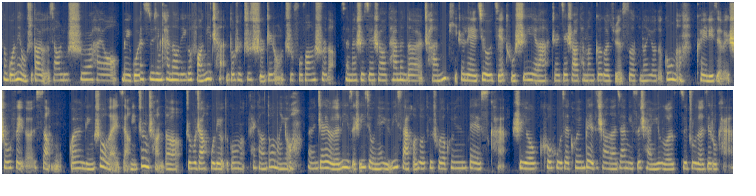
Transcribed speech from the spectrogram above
像国内我知道有的像律师，还有美。国最近看到的一个房地产都是支持这种支付方式的。下面是介绍他们的产品，这里就截图示意啦。这介绍他们各个角色可能有的功能，可以理解为收费的项目。关于零售来讲，你正常的支付账户里有的功能，它可能都能有。嗯，这里有的例子是一九年与 Visa 合作推出的 Coinbase 卡，是由客户在 Coinbase 上的加密资产余额资助的借助卡，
